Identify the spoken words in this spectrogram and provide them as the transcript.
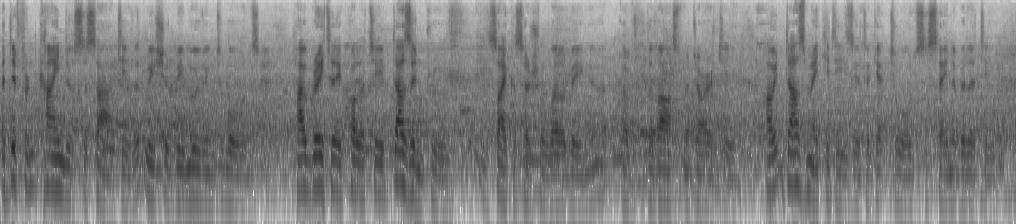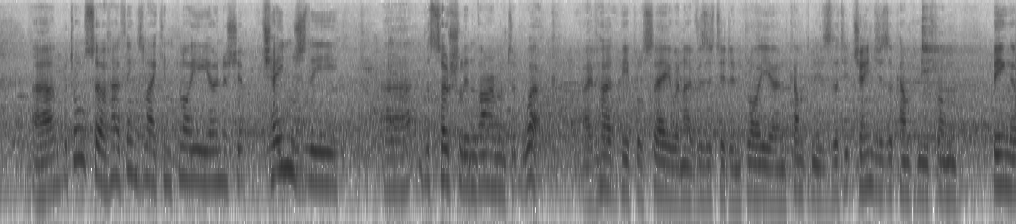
a different kind of society that we should be moving towards. How greater equality does improve the psychosocial well-being uh, of the vast majority. How it does make it easier to get towards sustainability. Uh, but also how things like employee ownership change the, uh, the social environment at work. I've heard people say when I visited employee-owned companies that it changes a company from being a,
